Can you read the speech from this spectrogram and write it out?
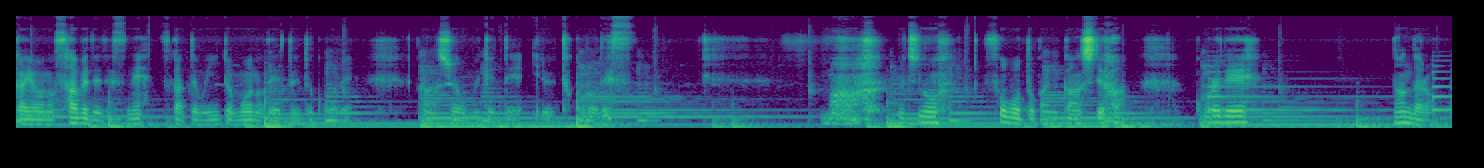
家用のサブでですね、使ってもいいと思うのでというところで、話を向けているところです。まあ、うちの祖母とかに関しては、これで、なんだろう、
